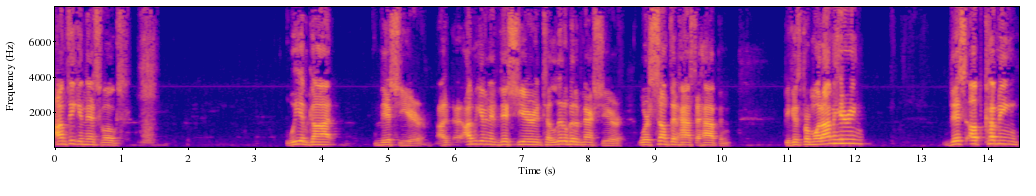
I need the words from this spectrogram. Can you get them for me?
I'm thinking this, folks. We have got this year. I, am giving it this year to a little bit of next year where something has to happen. Because from what I'm hearing, this upcoming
